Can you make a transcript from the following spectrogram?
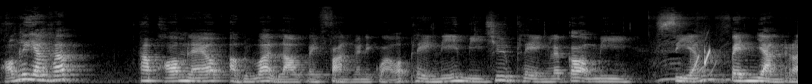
พร้อมหรือยังครับ ถ้าพร้อมแล้วเอาเป็นว่าเราไปฟังกันดีกว่าว่าเพลงนี้มีชื่อเพลงแล้วก็มีเสียงเป็นอย่างไร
